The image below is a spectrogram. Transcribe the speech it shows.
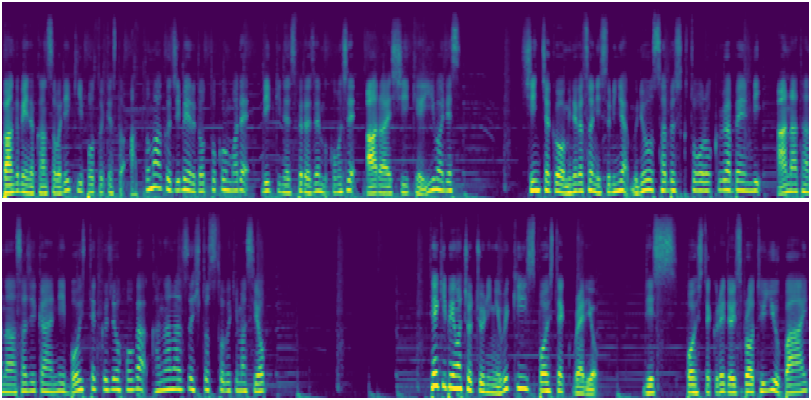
番組への感想はリッキーポッドキャストアットマーク Gmail.com まで、リッキーのスペルは全部小文字で RICKEY です。新着を見逃さずにするには無料サブスク登録が便利。あなたの朝時間にボイステック情報が必ず一つ届きますよ。Thank you very much for tuning in Ricky's Voice Tech Radio. This Voice Tech Radio is brought to you by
